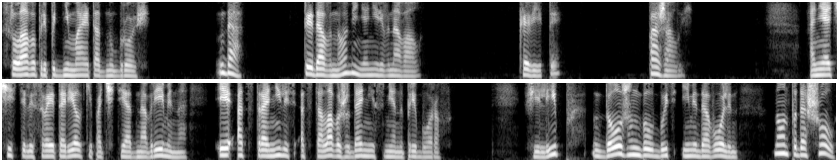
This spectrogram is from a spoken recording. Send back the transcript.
Слава приподнимает одну бровь. Да, ты давно меня не ревновал. Квиты? Пожалуй. Они очистили свои тарелки почти одновременно — и отстранились от стола в ожидании смены приборов. Филипп должен был быть ими доволен, но он подошел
